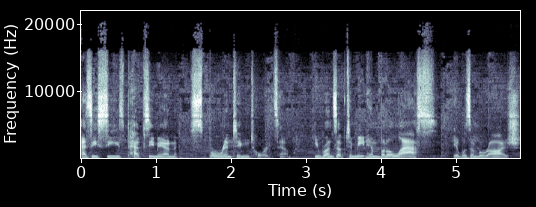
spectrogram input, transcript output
as he sees Pepsi Man sprinting towards him. He runs up to meet him, but alas, it was a mirage.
